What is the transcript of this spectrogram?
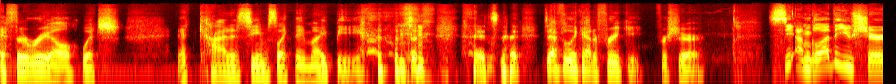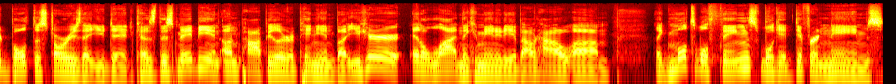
if they're real, which it kind of seems like they might be, it's definitely kind of freaky for sure. See, I'm glad that you shared both the stories that you did because this may be an unpopular opinion, but you hear it a lot in the community about how um, like multiple things will get different names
